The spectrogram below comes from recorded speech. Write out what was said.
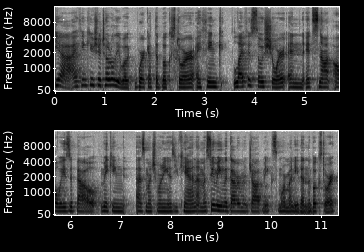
Yeah, I think you should totally wo- work at the bookstore. I think life is so short and it's not always about making as much money as you can. I'm assuming the government job makes more money than the bookstore.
